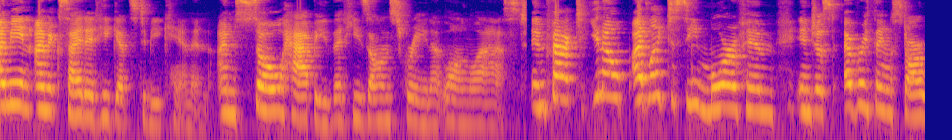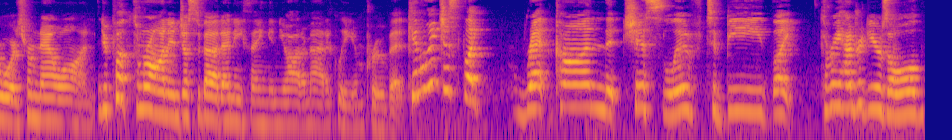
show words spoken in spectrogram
I mean, I'm excited he gets to be canon. I'm so happy that he's on screen at long last. In fact, you know, I'd like to see more of him in just everything Star Wars from now on. You put Thrawn in just about anything and you automatically improve it. Can we just, like, retcon that Chiss lived to be, like, 300 years old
